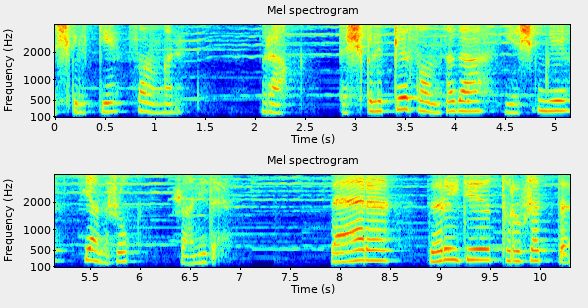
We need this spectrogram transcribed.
ішкілікке салынған. Бірақ ішкілікке салынса да ешкімге зияны жоқ жан еді. Бәрі бір үйде тұрып жатты.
